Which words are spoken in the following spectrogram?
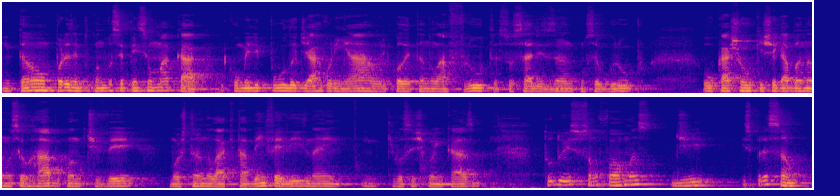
Então, por exemplo, quando você pensa em um macaco e como ele pula de árvore em árvore, coletando lá frutas, socializando com seu grupo, o cachorro que chega abanando o seu rabo quando te vê, mostrando lá que está bem feliz, né, em, em que você chegou em casa, tudo isso são formas de expressão.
